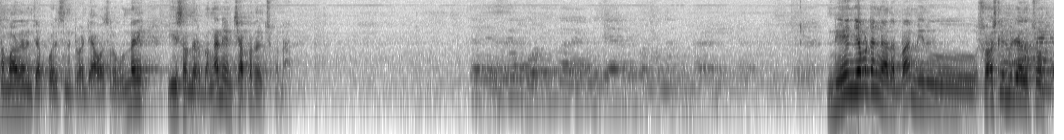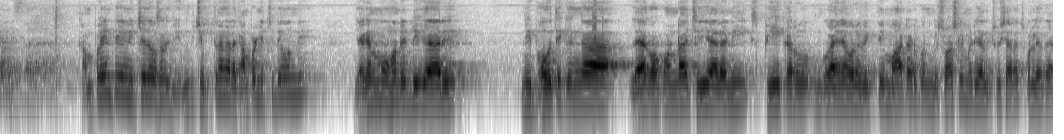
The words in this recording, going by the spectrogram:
సమాధానం చెప్పవలసినటువంటి అవసరం ఉందని ఈ సందర్భంగా నేను చెప్పదలుచుకున్నాను. నేను చెప్పటం కాదబ్బా మీరు సోషల్ మీడియాలో చూ కంప్లైంట్ ఏమి ఇచ్చేది అవసరం లేదు. ఎందుకు చెప్తున్నాం కదా కంప్లైంట్ ఇచ్చేదే ఉంది జగన్మోహన్ రెడ్డి గారి నీ భౌతికంగా లేకోకుండా చేయాలని స్పీకరు ఇంకో ఆయన ఎవరో వ్యక్తి మాట్లాడుకుని మీ సోషల్ మీడియాలో చూసారా చూడలేదా?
